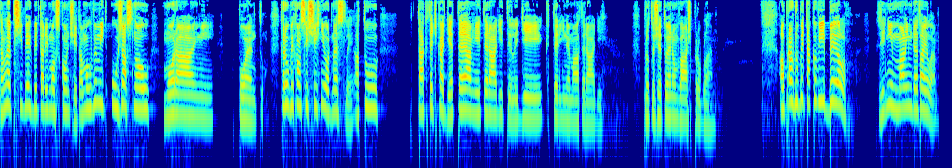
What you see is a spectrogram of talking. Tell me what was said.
tenhle příběh by tady mohl skončit a mohl by mít úžasnou morální poentu, kterou bychom si všichni odnesli. A tu tak teďka jděte a mějte rádi ty lidi, který nemáte rádi. Protože to je jenom váš problém. A opravdu by takový byl s jedním malým detailem.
